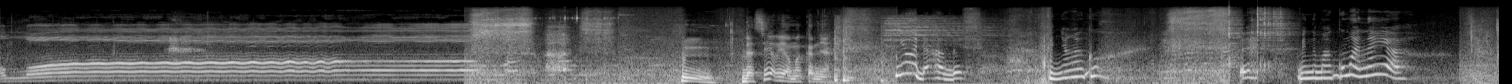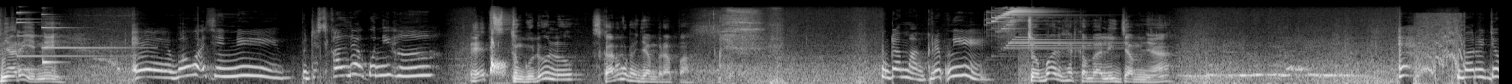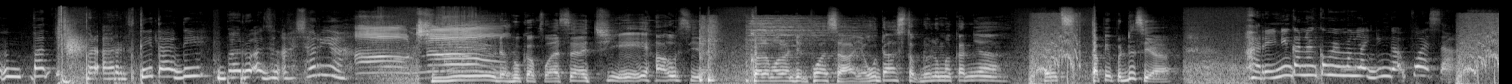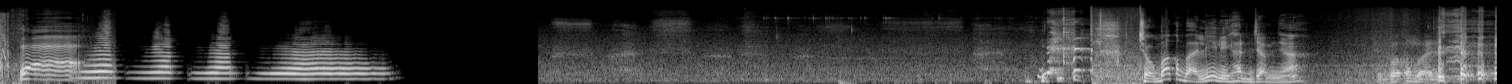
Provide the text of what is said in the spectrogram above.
Allah. Hmm, udah siap ya makannya? Ya udah habis. Kenyang aku. Eh, minum aku mana ya? Nyari ini. Eh, bawa sini. Pedas sekali aku nih, ha. Eits, tunggu dulu. Sekarang udah jam berapa? Udah maghrib nih. Coba lihat kembali jamnya. Jam 4. Berarti tadi baru azan asyar ya? Cie, udah buka puasa, cie, haus ya. Kalau mau lanjut puasa, ya udah stop dulu makannya. Eits, tapi pedes ya. Hari ini kan aku memang lagi nggak puasa. Coba kembali lihat jamnya. Coba kembali.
